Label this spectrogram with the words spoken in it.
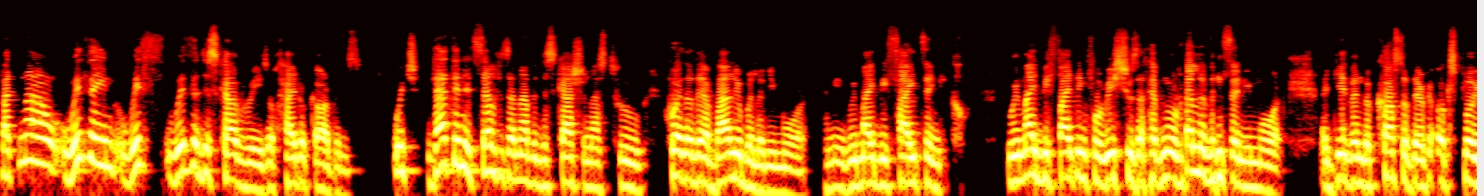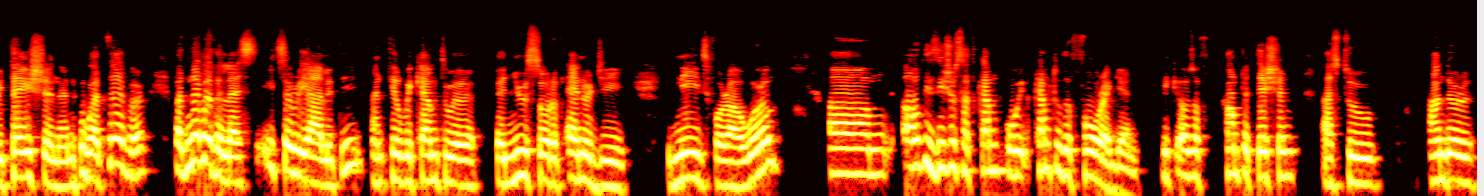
But now with the, with, with the discoveries of hydrocarbons, which that in itself is another discussion as to whether they're valuable anymore. I mean, we might be fighting we might be fighting for issues that have no relevance anymore, uh, given the cost of their exploitation and whatever. But nevertheless, it's a reality until we come to a, a new sort of energy needs for our world. Um, all these issues have come, come to the fore again because of competition as to under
